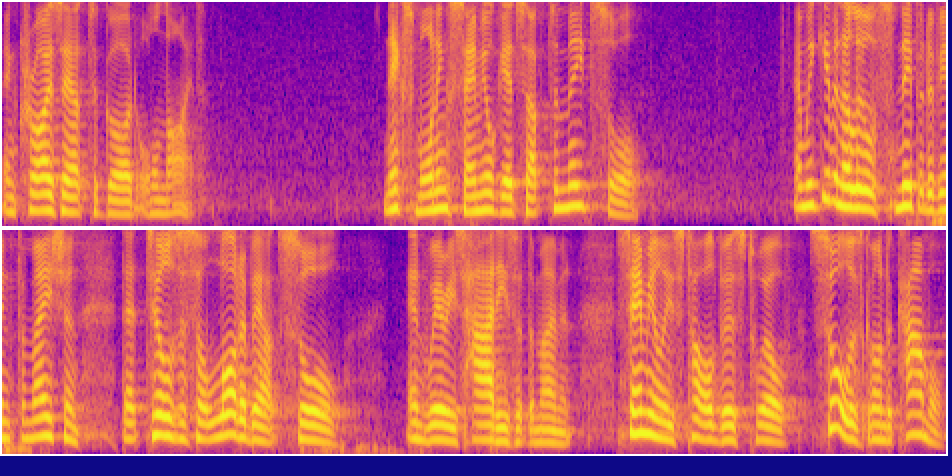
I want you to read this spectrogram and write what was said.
and cries out to God all night. Next morning, Samuel gets up to meet Saul. And we're given a little snippet of information that tells us a lot about Saul and where his heart is at the moment. Samuel is told, verse 12, Saul has gone to Carmel.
